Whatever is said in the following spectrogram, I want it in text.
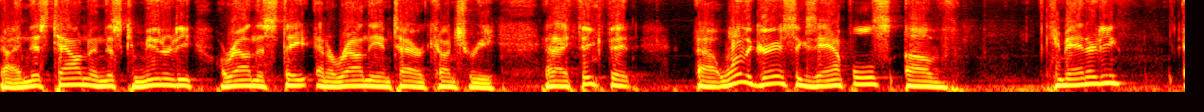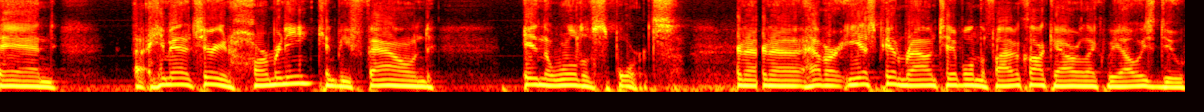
uh, in this town, in this community, around the state, and around the entire country. And I think that uh, one of the greatest examples of humanity and uh, humanitarian harmony can be found in the world of sports. We're going to have our ESPN roundtable in the five o'clock hour, like we always do.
